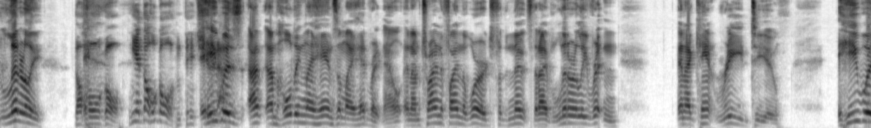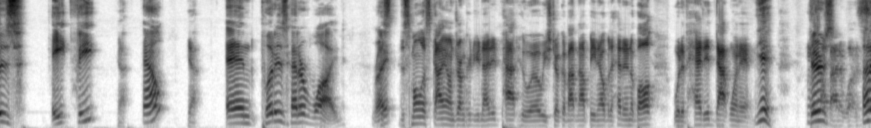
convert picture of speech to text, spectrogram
Literally, The whole goal. He had the whole goal. He was. I'm, I'm holding my hands on my head right now, and I'm trying to find the words for the notes that I've literally written, and I can't read to you. He was eight feet Yeah. out Yeah. and put his header wide, right? The, the smallest guy on Drunkard United, Pat, who I always joke about not being able to head in a ball, would have headed that one in. yeah. There's. How bad it was. I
